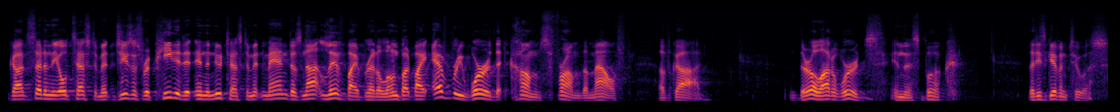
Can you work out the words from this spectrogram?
God said in the Old Testament, Jesus repeated it in the New Testament man does not live by bread alone, but by every word that comes from the mouth of God. There are a lot of words in this book that He's given to us.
